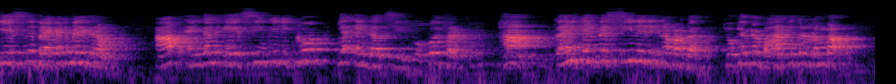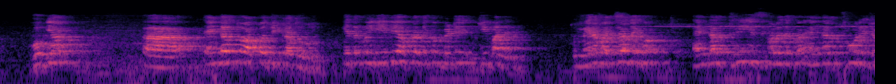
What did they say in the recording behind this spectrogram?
ये इसलिए ब्रैकेट में लिख रहा हूँ। आप एंगल ए सी भी लिखो या एंगल सी लिखो कोई फ़र्क हाँ कहीं कहीं पे सी नहीं लिखना पड़ता क्योंकि अगर बाहर की तरफ़ लंबा हो गया आ, एंगल तो आपको दिक्कत होगी। ये देखो, ये भी आपका देखो बेटे गिवन है। तो मेरा बच्चा देखो एंगल थ्री इज़ देखो angle four is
